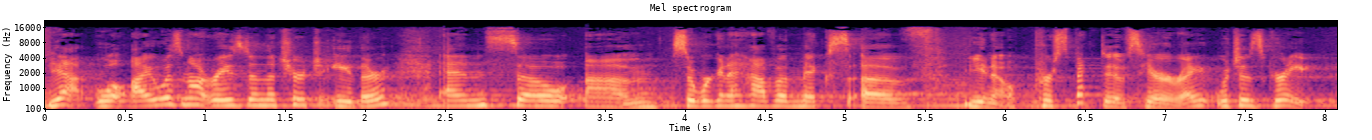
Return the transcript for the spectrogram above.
Yeah, well, I was not raised in the church either, and so um, so we're going to have a mix of you know perspectives here, right? Which is great.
